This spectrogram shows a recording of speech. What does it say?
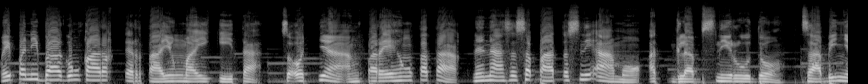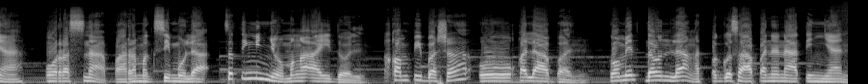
may panibagong karakter tayong makikita. Suot niya ang parehong tatak na nasa sapatos ni Amo at gloves ni Rudo. Sabi niya, oras na para magsimula. Sa tingin nyo mga idol, kakampi ba siya o kalaban? Comment down lang at pag-usapan na natin yan.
